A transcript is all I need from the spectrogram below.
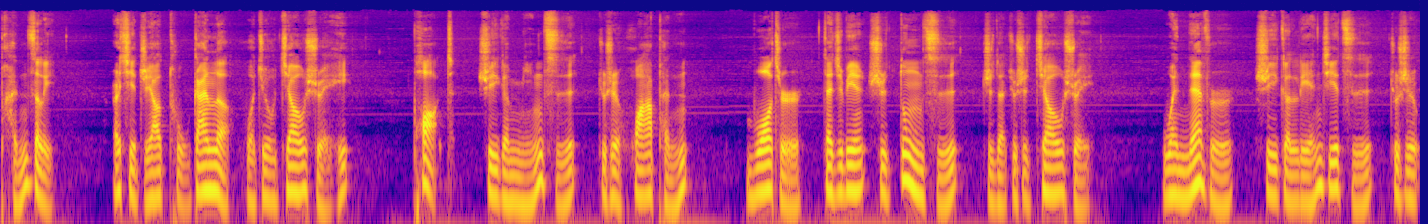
盆子里， 而且只要土干了，我就浇水。Pot 是一个名词，就是花盆。Water 在这边是动词，指的就是浇水。Whenever 是一个连接词，就是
